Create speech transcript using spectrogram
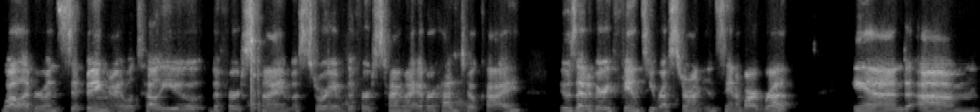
While everyone's sipping, I will tell you the first time, a story of the first time I ever had Tokaji. It was at a very fancy restaurant in Santa Barbara. And um,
